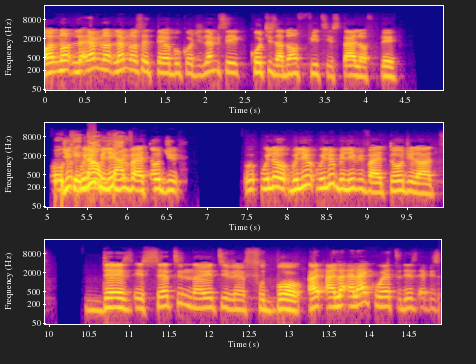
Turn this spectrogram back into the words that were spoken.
or not let me not let me not say terrible coaches. Let me say coaches that don't fit his style of play. Do you- will now you believe that- if I told you? Will you will you will you believe if I told you that there's a certain narrative in football? I I, I like where today's episode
